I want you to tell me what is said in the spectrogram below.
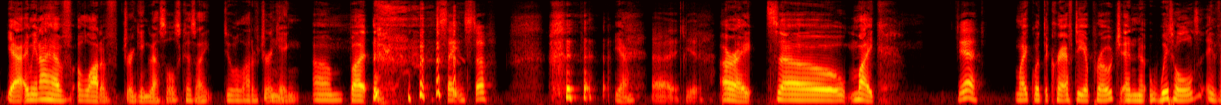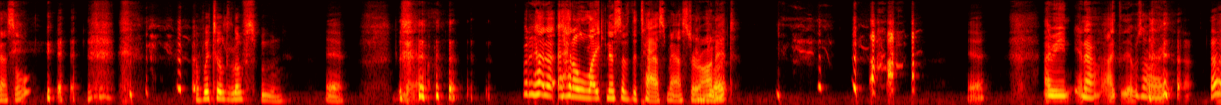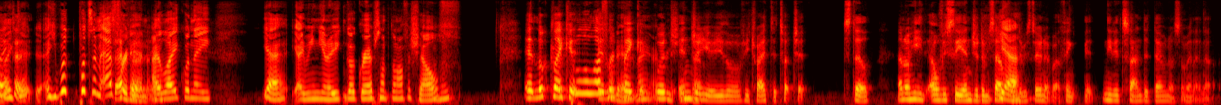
Yeah, I mean, I have a lot of drinking vessels because I do a lot of drinking. Um, but Exciting stuff. Yeah. Uh, yeah, All right. So, Mike, yeah. Mike with the crafty approach and whittled a vessel. A whittled love spoon. Yeah. But it had a it had a likeness of the Taskmaster In on blood. it. yeah. I mean, you know, I it was all right. I, I liked liked it. it. He put put some effort, effort, in. yeah. I like when they. Yeah, I mean, you know, you can go grab something off a shelf. Mm-hmm. It looked like it. It looked in. like I- it would injure that. you though if you tried to touch it. Still, I know he obviously injured himself Yeah. while he was doing it, but I think it needed sanded down or something like that.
